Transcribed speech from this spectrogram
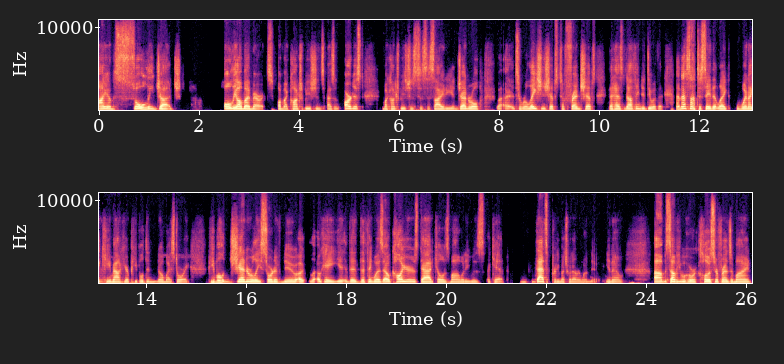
I am solely judged only on my merits, on my contributions as an artist, my contributions to society in general, uh, to relationships, to friendships that has nothing to do with it. And that's not to say that, like, when I came out here, people didn't know my story. People generally sort of knew, uh, okay, the, the thing was, oh, Collier's dad killed his mom when he was a kid. That's pretty much what everyone knew, you know. Um, some people who were closer friends of mine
